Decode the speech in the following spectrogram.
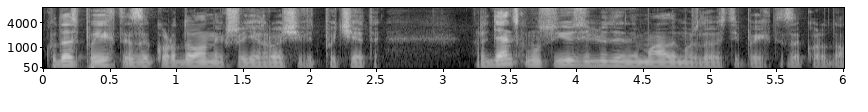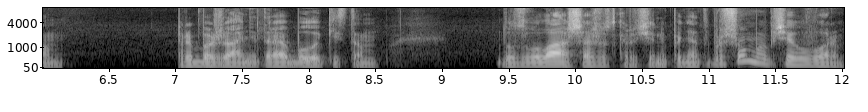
Кудись поїхати за кордон, якщо є гроші відпочити. В Радянському Союзі люди не мали можливості поїхати за кордон. При бажанні. Треба було якісь там дозвола, ще щось, коротше, непонятно. Про що ми взагалі говоримо?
